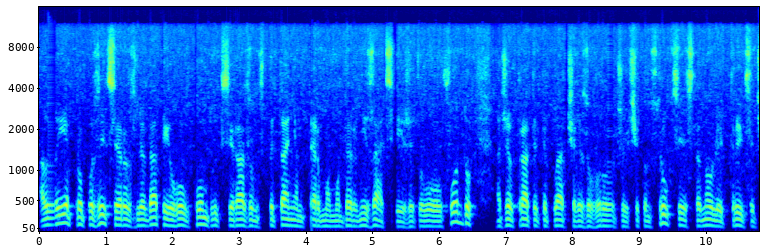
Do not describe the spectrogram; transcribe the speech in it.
але є пропозиція розглядати його в комплексі разом з питанням термомодернізації житлового фонду, адже втрати тепла через огороджуючі конструкції становлять 30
